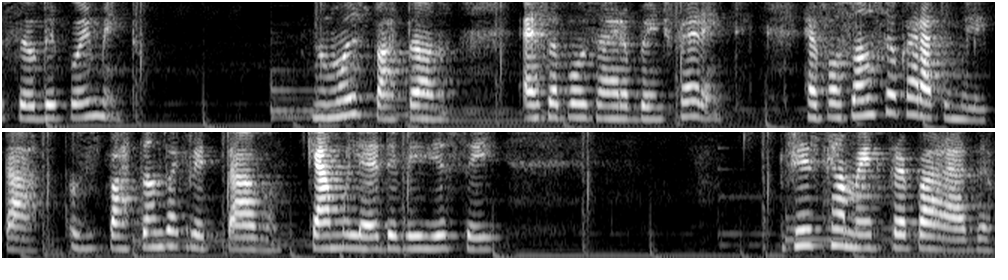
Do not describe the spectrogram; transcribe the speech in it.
seu depoimento. No mundo espartano, essa posição era bem diferente. Reforçando seu caráter militar, os espartanos acreditavam que a mulher deveria ser fisicamente preparada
